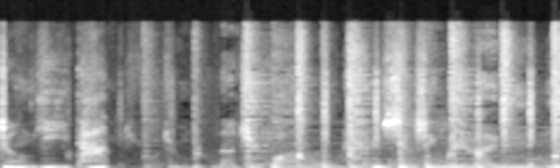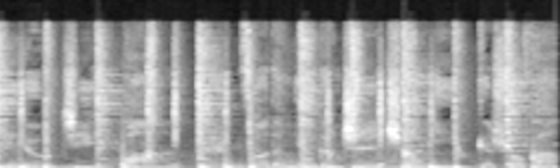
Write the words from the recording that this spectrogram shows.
《中意他》。那句话，相信未来你已有计划，左等右等只差一个说法，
